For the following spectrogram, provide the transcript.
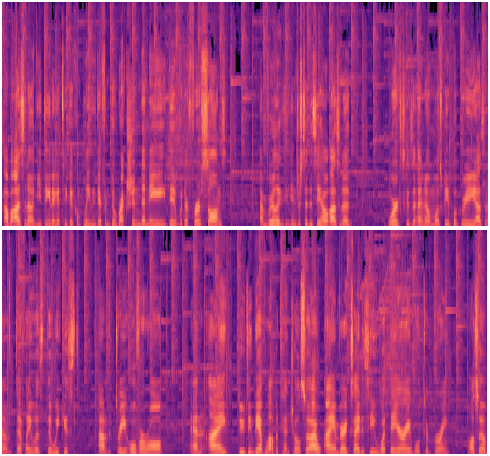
How about AZUNA? Do you think they're going to take a completely different direction than they did with their first songs? I'm really interested to see how AZUNA works because I know most people agree AZUNA definitely was the weakest of the three overall. And I do think they have a lot of potential, so I, I am very excited to see what they are able to bring. Also,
